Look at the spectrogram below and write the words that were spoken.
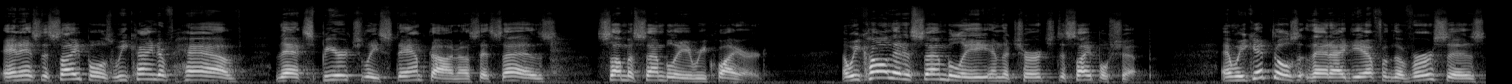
And as disciples, we kind of have that spiritually stamped on us that says, some assembly required. And we call that assembly in the church discipleship. And we get those, that idea from the verses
